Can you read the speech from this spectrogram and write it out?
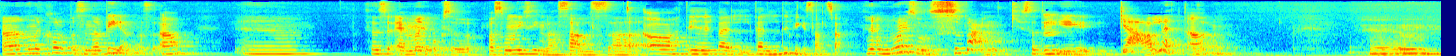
ja, han har koll på sina ben alltså. Ja. Ehm, sen så Emma ju också, fast hon är ju så himla salsa. ja, det är väl, väldigt mycket salsa. Hon har ju sån svank så att det är galet Ja. alltså. Ehm,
